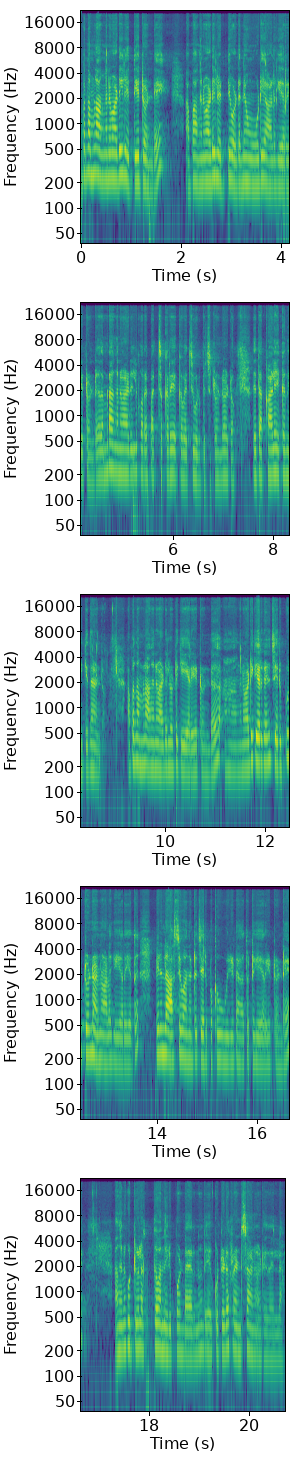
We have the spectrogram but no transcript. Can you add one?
അപ്പോൾ നമ്മൾ അംഗനവാടിയിൽ എത്തിയിട്ടുണ്ട്. അപ്പോൾ അംഗനവാടിയിൽ എത്തി ഉടനെ ഓടി ആൾ കയറിയിട്ടുണ്ട് നമ്മുടെ അംഗനവാടിയിൽ കുറേ പച്ചക്കറിയൊക്കെ വെച്ച് പിടിപ്പിച്ചിട്ടുണ്ട് കേട്ടോ. അതായത് തക്കാളിയൊക്കെ നിൽക്കുന്നതുണ്ട് അപ്പോൾ നമ്മൾ അംഗനവാടിയിലോട്ട് കയറിയിട്ടുണ്ട് അംഗനവാടി കയറി കഴിഞ്ഞ് ചെരുപ്പ് ഇട്ടുകൊണ്ടാണ് ആൾ കയറിയത് പിന്നെ ലാസ്റ്റ് വന്നിട്ട് ചെരുപ്പൊക്കെ ഊരിയിട്ട് അകത്തോട്ട് കയറിയിട്ടുണ്ട് അങ്ങനെ കുട്ടികളൊക്കെ വന്നിരിപ്പുണ്ടായിരുന്നു കുട്ടിയുടെ ഫ്രണ്ട്സാണ് കേട്ടോ ഇതെല്ലാം.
